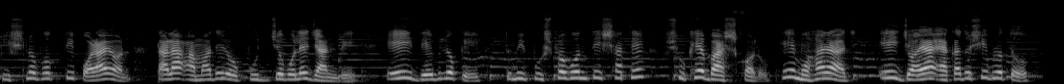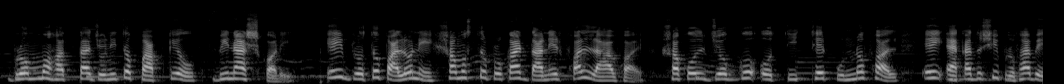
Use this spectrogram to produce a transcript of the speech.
কৃষ্ণ ভক্তি পরায়ণ, তারা আমাদেরও পূজ্য বলে জানবে। এই দেবলোকে তুমি পুষ্পবন্তীর সাথে সুখে বাস করো। হে মহারাজ, এই জয়া একাদশী ব্রত ব্রহ্মহত্যাজনিত পাপকেও বিনাশ করে। এই ব্রত পালনে সমস্ত প্রকার দানের ফল লাভ হয়। সকল যজ্ঞ ও তীর্থের পুণ্যফল এই একাদশী প্রভাবে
